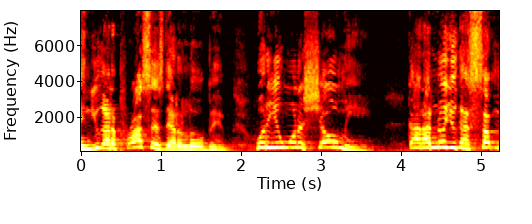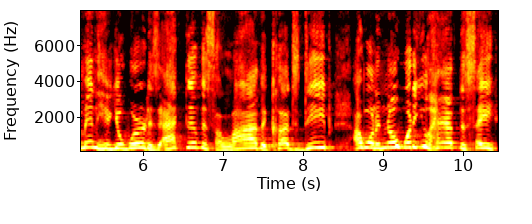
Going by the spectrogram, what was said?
And you got to process that a little bit. What do you want to show me? God, I know you got something in here. Your word is active, it's alive, it cuts deep. I want to know what do you have to say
